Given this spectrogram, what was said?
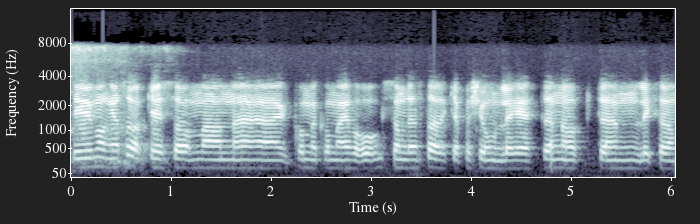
det är ju många saker som man eh, kommer komma ihåg. Som den starka personligheten och den liksom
